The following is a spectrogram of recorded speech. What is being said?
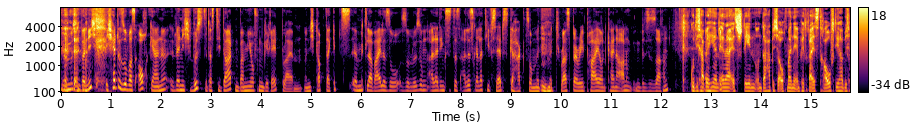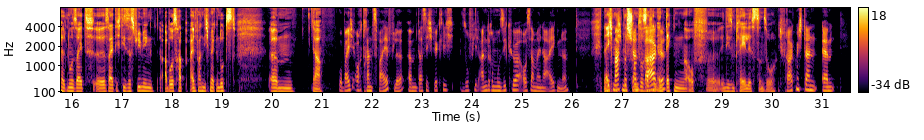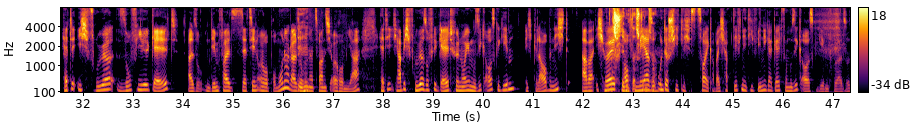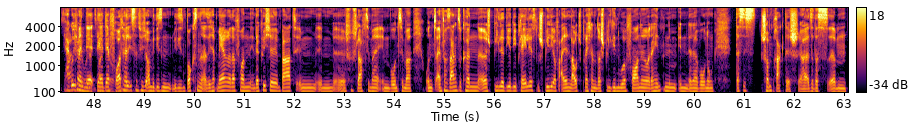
Nee, müssen wir nicht. Ich hätte sowas auch gerne, wenn ich wüsste, dass die Daten bei mir auf dem Gerät bleiben. Und ich glaube, da gibt es äh, mittlerweile so, so Lösungen. Allerdings ist das alles relativ selbst gehackt, so mit, mhm. mit Raspberry Pi und keine Ahnung, irgendwelche Sachen. Gut, ich habe ja hier ein NAS stehen und da habe ich auch meine MP3s drauf. Die habe ich halt nur seit, äh, seit ich diese Streaming-Abos habe, einfach nicht mehr genutzt. Ähm, ja, Wobei ich auch dran zweifle, ähm, dass ich wirklich so viel andere Musik höre, außer meine eigene. Na, ich mag ich das schon, so frage, Sachen entdecken auf, äh, in diesen Playlists und so. Ich frage mich dann, ähm, hätte ich früher so viel Geld, also in dem Fall ja 10 Euro pro Monat, also mhm. 120 Euro im Jahr, hätte ich, habe ich früher so viel Geld für neue Musik ausgegeben? Ich glaube nicht. Aber ich höre jetzt stimmt, auch mehr stimmt, so ja. unterschiedliches Zeug. Aber ich habe definitiv weniger Geld für Musik ausgegeben früher. Also ja gut, ich meine, der, der, der Vorteil ist natürlich auch mit diesen, mit diesen Boxen. Also ich habe mehrere davon in der Küche, im Bad, im, im äh, Schlafzimmer, im Wohnzimmer. Und einfach sagen zu können, äh, spiele dir die Playlist und spiele die auf allen Lautsprechern oder spiele die nur vorne oder hinten in, in, in der Wohnung. Das ist schon praktisch. Ja, also das, ähm,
